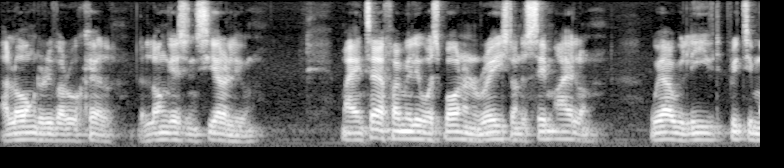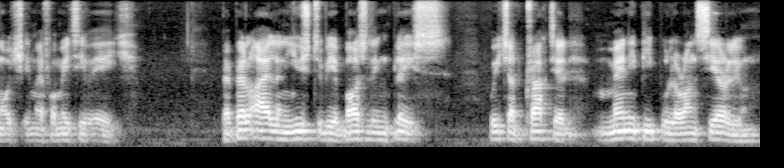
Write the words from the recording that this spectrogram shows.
along the River Rokel the longest in Sierra Leone. My entire family was born and raised on the same island, where we lived pretty much in my formative age. Pepel Island used to be a bustling place which attracted many people around Sierra Leone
